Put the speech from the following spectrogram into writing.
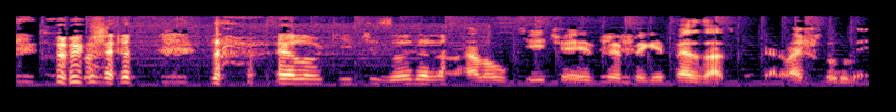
Hello Kitty Zona lá. Hello Kitty aí eu peguei pesado, cara, mas tudo bem.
